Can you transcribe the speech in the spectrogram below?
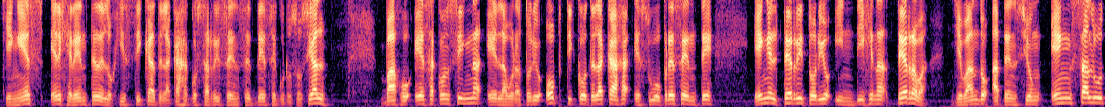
quien es el gerente de logística de la Caja Costarricense de Seguro Social. Bajo esa consigna, el laboratorio óptico de la caja estuvo presente en el territorio indígena Terraba, llevando atención en salud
